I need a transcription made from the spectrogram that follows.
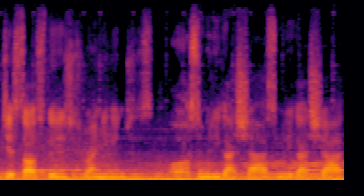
we just saw students just running and just, oh, somebody got shot, somebody got shot.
